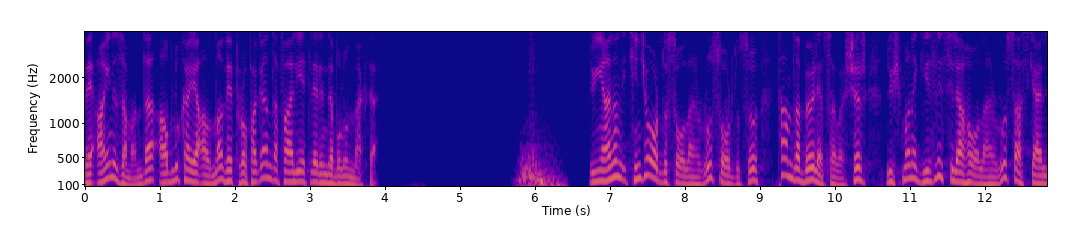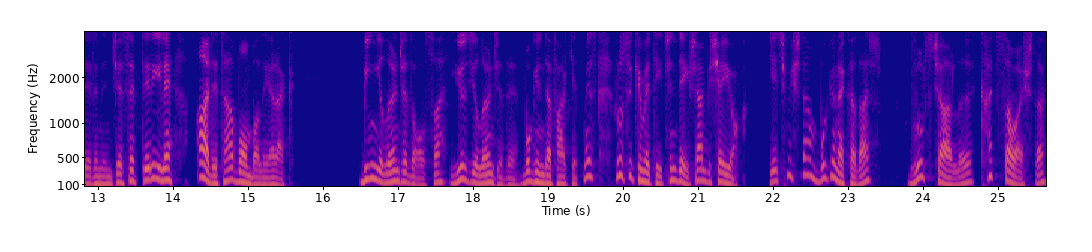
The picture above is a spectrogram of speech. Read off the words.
ve aynı zamanda ablukaya alma ve propaganda faaliyetlerinde bulunmakta. Dünyanın ikinci ordusu olan Rus ordusu tam da böyle savaşır, düşmanı gizli silahı olan Rus askerlerinin cesetleriyle adeta bombalayarak. Bin yıl önce de olsa, yüz yıl önce de, bugün de fark etmez, Rus hükümeti için değişen bir şey yok. Geçmişten bugüne kadar Rus çarlığı kaç savaşta,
